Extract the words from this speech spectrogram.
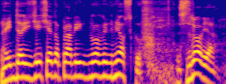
No i dojdziecie do prawidłowych wniosków. Zdrowia!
